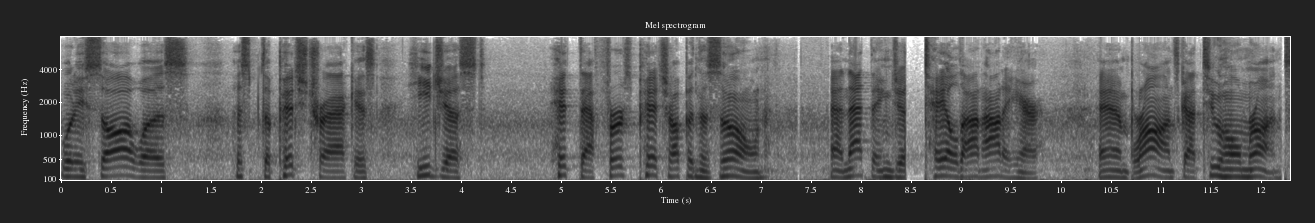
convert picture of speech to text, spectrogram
What he saw was the pitch track is he just hit that first pitch up in the zone, and that thing just tailed on out of here. And Braun's got two home runs.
